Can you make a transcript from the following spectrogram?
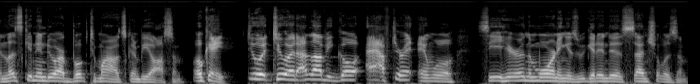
and let's get into our book tomorrow. It's going to be awesome. Okay, do it to it. I love you. Go after it, and we'll see you here in the morning as we get into essentialism.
